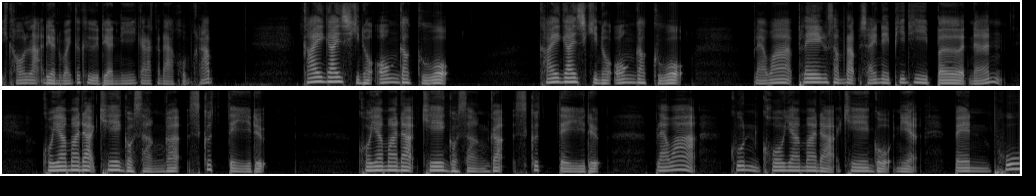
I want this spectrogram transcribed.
14 เขาละเดือนไว้ก็คือเดือนนี้กรกฎาคมครับ海外式の音楽を海外式の音楽をแปลว่าเพลงสำหรับใช้ในพิธีเปิดนั้น小山田圭吾さんが作っている小山田圭吾さんが作っているแปลว่า คุณโคยามาดะเคโกะเนี่ยเป็นผู้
